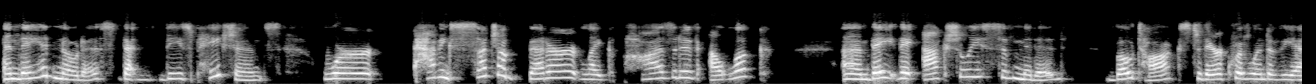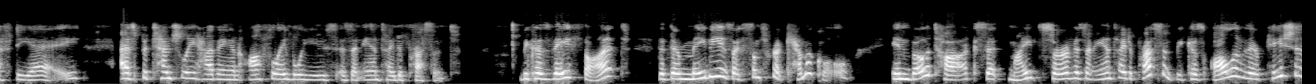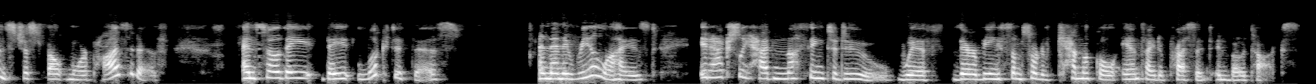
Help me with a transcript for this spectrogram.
and they had noticed that these patients were having such a better like positive outlook. Um, they they actually submitted botox to their equivalent of the fda as potentially having an off-label use as an antidepressant because they thought that there maybe is some sort of chemical in botox that might serve as an antidepressant because all of their patients just felt more positive and so they they looked at this and then they realized it actually had nothing to do with there being some sort of chemical antidepressant in Botox.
